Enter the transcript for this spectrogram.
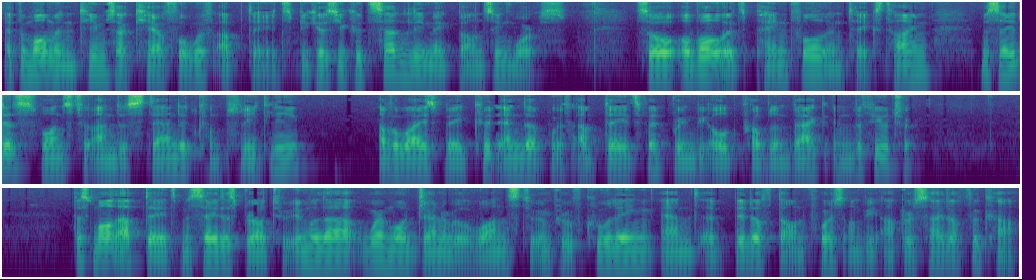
At the moment, teams are careful with updates because you could suddenly make bouncing worse. So, although it's painful and takes time, Mercedes wants to understand it completely, otherwise, they could end up with updates that bring the old problem back in the future. The small updates Mercedes brought to Imola were more general ones to improve cooling and a bit of downforce on the upper side of the car.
